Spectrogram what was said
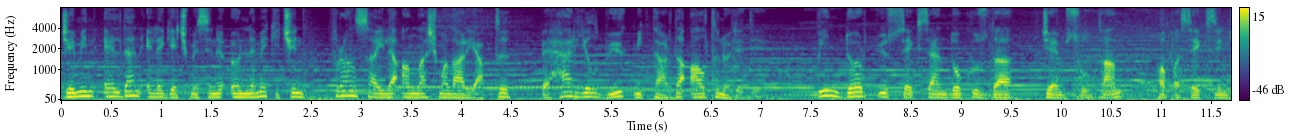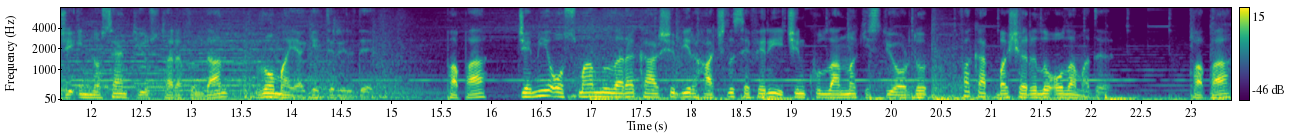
Cem'in elden ele geçmesini önlemek için Fransa ile anlaşmalar yaptı ve her yıl büyük miktarda altın ödedi. 1489'da Cem Sultan, Papa 8. Innocentius tarafından Roma'ya getirildi. Papa, Cem'i Osmanlılara karşı bir haçlı seferi için kullanmak istiyordu fakat başarılı olamadı. Papa,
